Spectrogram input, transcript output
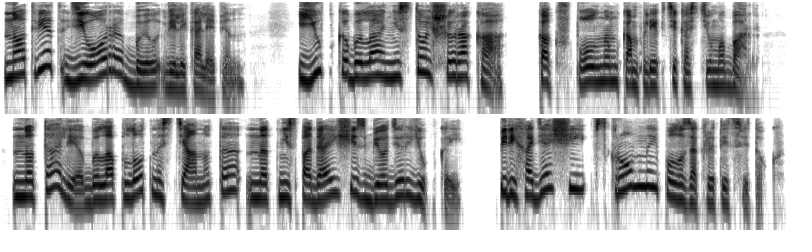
но ответ Диора был великолепен. Юбка была не столь широка, как в полном комплекте костюма бар, но талия была плотно стянута над неспадающей с бедер юбкой, переходящей в скромный полузакрытый цветок.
